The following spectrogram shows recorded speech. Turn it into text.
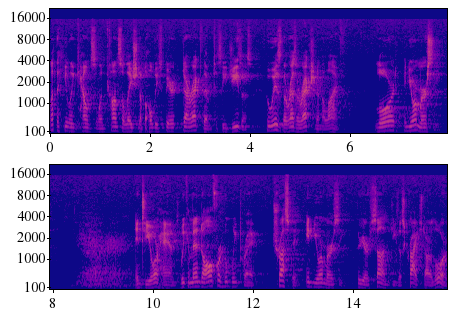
let the healing counsel and consolation of the Holy Spirit direct them to see Jesus, who is the resurrection and the life. Lord, in your mercy, into your hands we commend all for whom we pray, trusting in your mercy through your Son, Jesus Christ our Lord.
